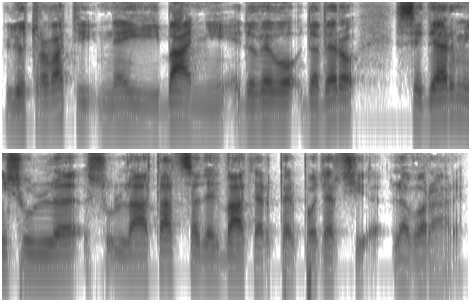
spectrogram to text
li ho trovati nei bagni e dovevo davvero sedermi sul, sulla tazza del water per poterci lavorare.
